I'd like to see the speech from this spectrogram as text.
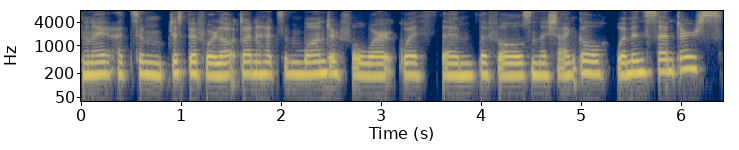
and I had some just before lockdown. I had some wonderful work with um, the Falls and the Shankill Women's Centres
